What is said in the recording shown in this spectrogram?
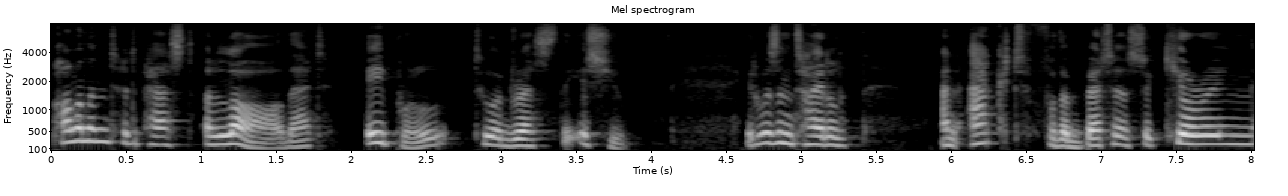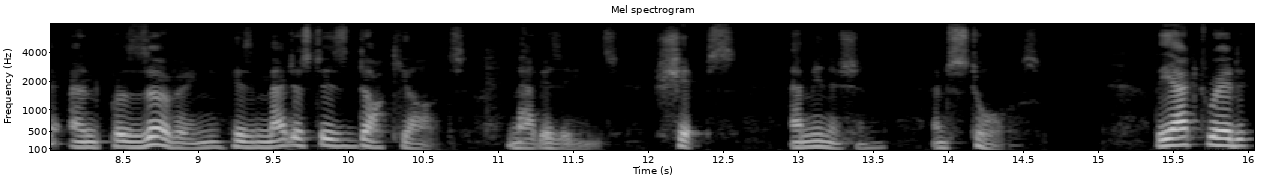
Parliament had passed a law that April to address the issue. It was entitled An Act for the Better Securing and Preserving His Majesty's Dockyards, Magazines, Ships, Ammunition, and Stores. The Act read,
